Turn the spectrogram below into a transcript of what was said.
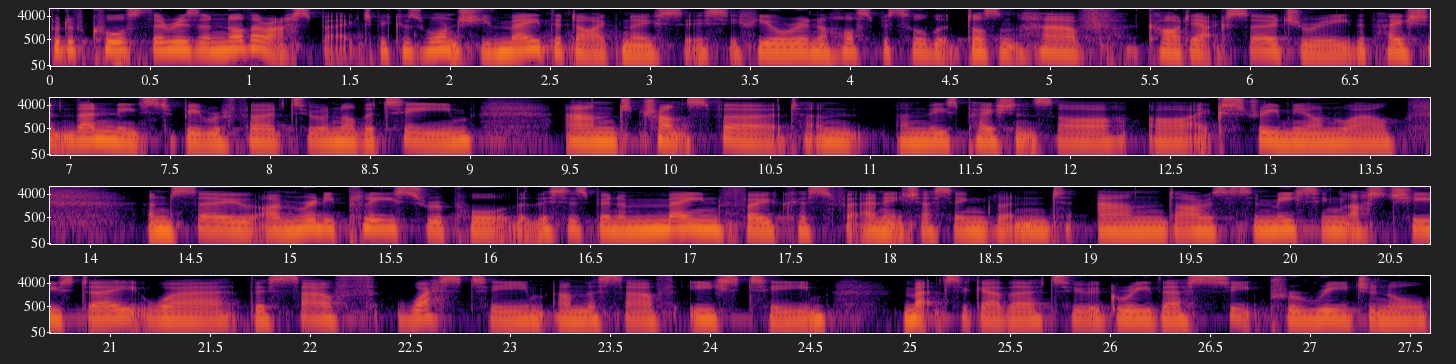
But of course, there is another aspect because once you've made the diagnosis, if you're in a hospital that doesn't have cardiac surgery, the patient then needs to be referred to another team and transferred, and, and these patients are, are extremely unwell. And so I'm really pleased to report that this has been a main focus for NHS England. And I was at a meeting last Tuesday where the South West team and the South East team met together to agree their supra regional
